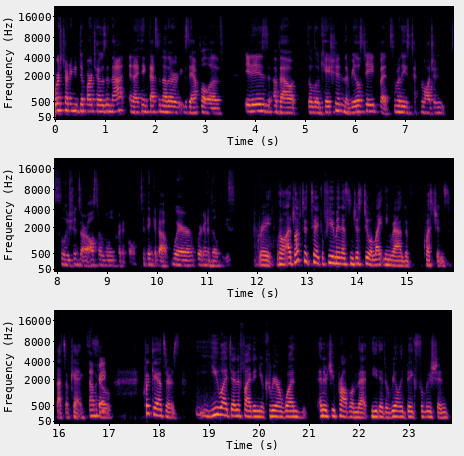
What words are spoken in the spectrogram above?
We're starting to dip our toes in that. And I think that's another example of it is about the location, the real estate, but some of these technology solutions are also really critical to think about where we're going to build these. Great. Well, I'd love to take a few minutes and just do a lightning round of questions. That's okay. Sounds so, great. Quick answers. You identified in your career one energy problem that needed a really big solution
